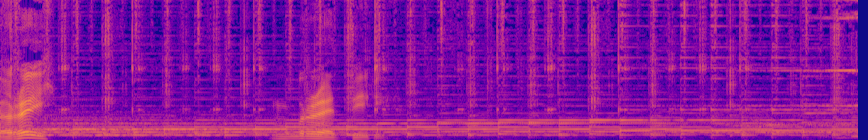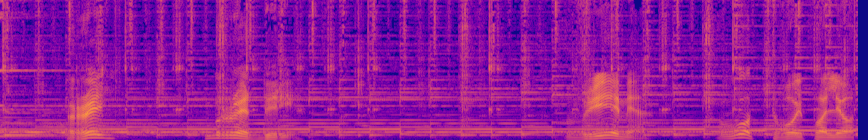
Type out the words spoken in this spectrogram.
Рэй Брэдбери. Рэй Брэдбери. Время. Вот твой полет.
